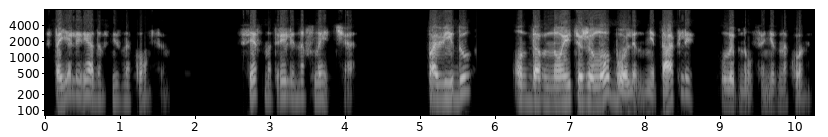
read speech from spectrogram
стояли рядом с незнакомцем. Все смотрели на Флетча. По виду он давно и тяжело болен, не так ли? улыбнулся незнакомец.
